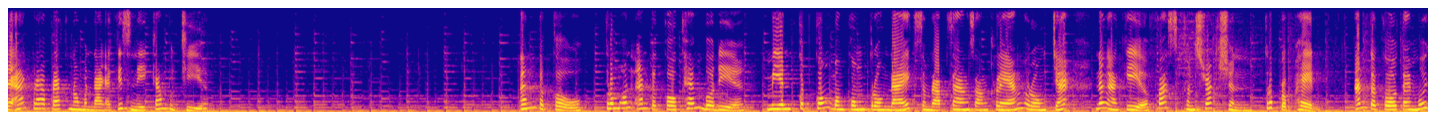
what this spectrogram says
ដែលអាចប្រើប្រាស់ក្នុងបណ្ដាញអគ្គិសនីកម្ពុជាអន្តកោក្រុមហ៊ុនអន្តកោ Cambodia មានផ្គត់ផ្គង់បង្គំក្រងដែកសម្រាប់សាងសង់ឃ្លាំងរោងចក្រនិងអាគារ Fast Construction គ្រប់ប្រភេទ អន្តកោតែមួយ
